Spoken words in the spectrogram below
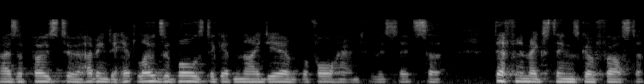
as opposed to having to hit loads of balls to get an idea beforehand. It's it's uh, definitely makes things go faster.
